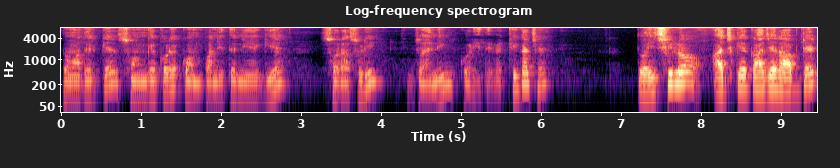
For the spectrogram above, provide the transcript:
তোমাদেরকে সঙ্গে করে কোম্পানিতে নিয়ে গিয়ে সরাসরি জয়েনিং করিয়ে দেবে, ঠিক আছে? তো এই ছিল আজকে কাজের আপডেট।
